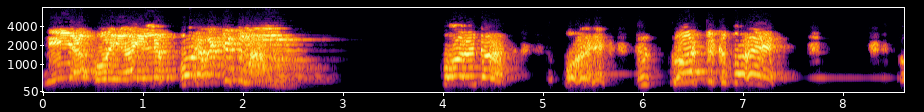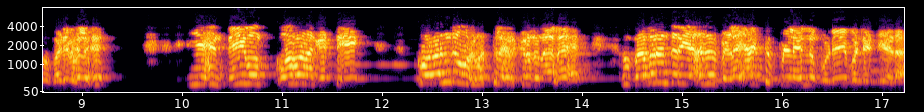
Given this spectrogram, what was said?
நீயா போறியா இல்ல போக வைக்கட்டுமா? போறேன்டா. போறேன். கோர்ட்டுக்கு போறேன். வடிவேலு என் தெய்வம் கோவணம் கட்டி குழந்தை உருவத்துல இருக்கிறதுனால விவரம் தெரியாத விளையாட்டு பிள்ளைன்னு முடிவு பண்ணிட்டியடா.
